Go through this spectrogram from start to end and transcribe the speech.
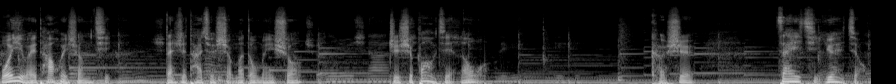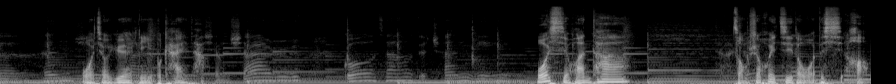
我以为他会生气，但是他却什么都没说，只是抱紧了我。可是，在一起越久，我就越离不开他。我喜欢他，总是会记得我的喜好。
